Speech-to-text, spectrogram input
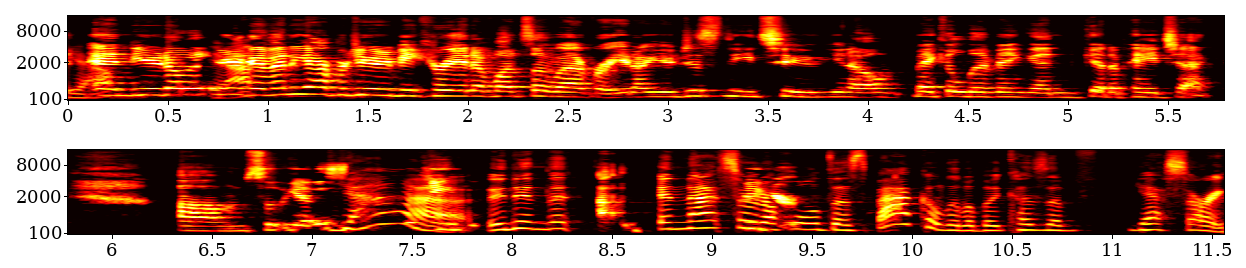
yeah. And you don't yeah. have any opportunity to be creative whatsoever. You know, you just need to, you know, make a living and get a paycheck. Um, so yeah, yeah, and then the, and that sort bigger. of holds us back a little bit because of yeah. Sorry,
